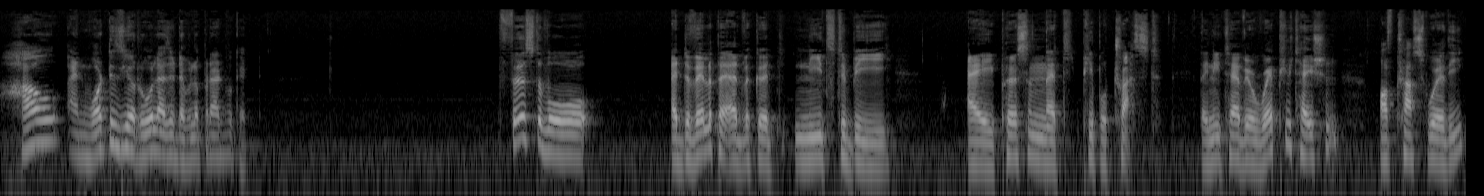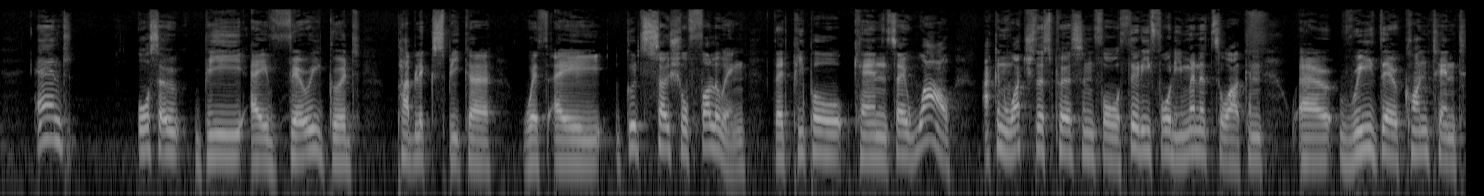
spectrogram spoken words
how and what is your role as a developer advocate? First of all, a developer advocate needs to be a person that people trust. They need to have a reputation of trustworthy and also be a very good public speaker with a good social following that people can say, wow, I can watch this person for 30, 40 minutes, or I can uh, read their content,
